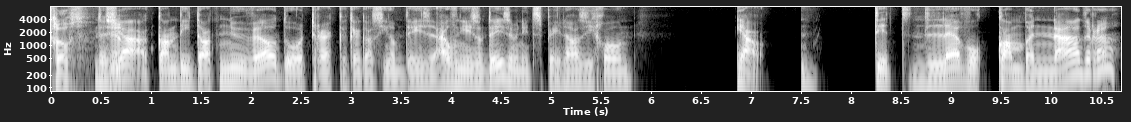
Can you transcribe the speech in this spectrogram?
Klopt. Dus ja, ja kan die dat nu wel doortrekken? Kijk, als hij op deze, hij hoeft niet eens op deze manier te spelen. Als hij gewoon, ja, dit level kan benaderen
